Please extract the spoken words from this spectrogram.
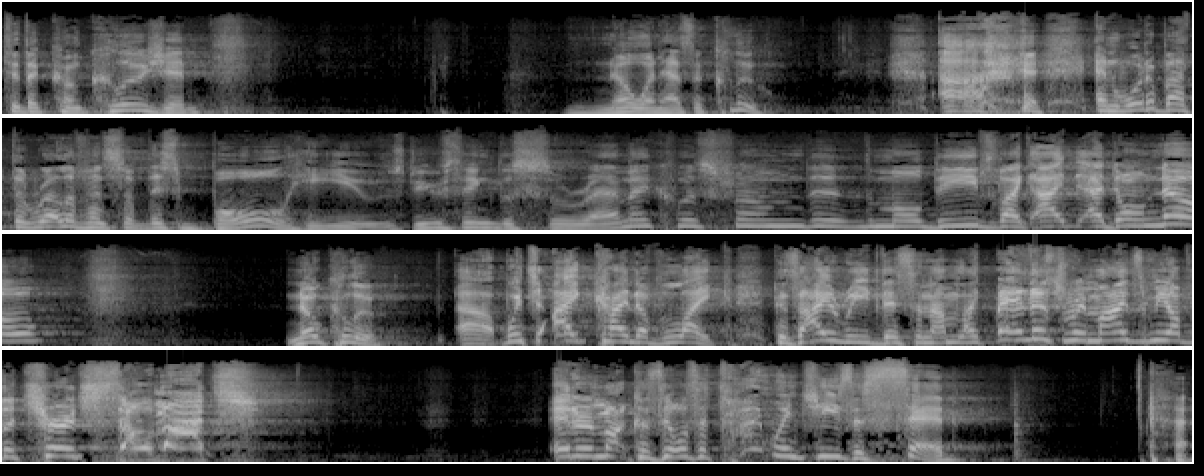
to the conclusion no one has a clue. Uh, and what about the relevance of this bowl he used? Do you think the ceramic was from the, the Maldives? Like, I, I don't know. No clue uh, which I kind of like because I read this and I'm like, man, this reminds me of the church so much. It reminds because there was a time when Jesus said,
